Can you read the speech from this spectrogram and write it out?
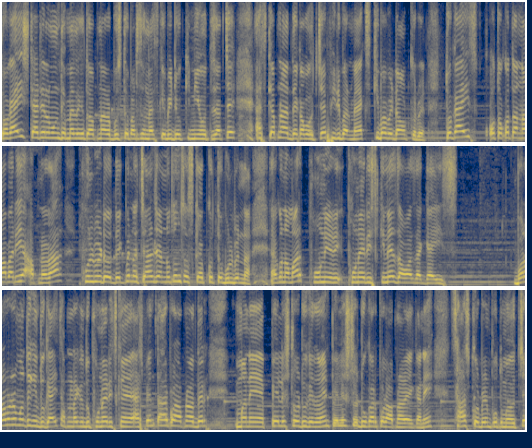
তো গাইস টাইটেল এবং থেমেল দেখে তো আপনারা বুঝতে পারছেন আজকে ভিডিও কী নিয়ে হতে যাচ্ছে। আজকে আপনারা দেখাবো হচ্ছে ফ্রি ফায়ার ম্যাক্স কীভাবে ডাউনলোড করবেন। তো গাইস অত কথা না বাড়িয়ে আপনারা ফুল ভিডিও দেখবেন আর চ্যানেলটা নতুন সাবস্ক্রাইব করতে ভুলবেন না। এখন আমার ফোনের ফোনের স্ক্রিনে যাওয়া যাক গাইস বরাবরের মধ্যে কিন্তু গাইস আপনারা কিন্তু ফোনের স্ক্রিনে আসবেন, তারপর আপনাদের মানে প্লে স্টোর ঢুকে যাবেন। প্লে স্টোর ঢোকার পর আপনারা এখানে সার্চ করবেন, প্রথমে হচ্ছে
